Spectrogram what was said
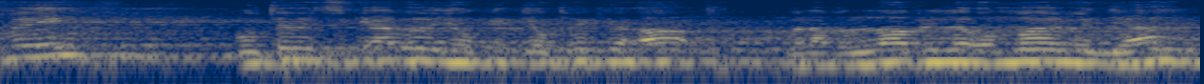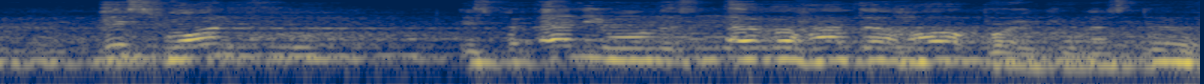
Me. We'll do it together. You'll, you'll pick it up. We'll have a lovely little moment, yeah? This one is for anyone that's ever had their heart broken. Let's do it.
